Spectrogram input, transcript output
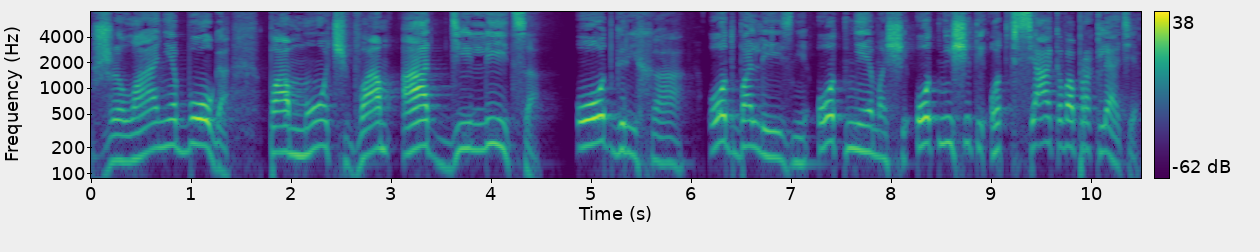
Желание Бога помочь вам отделиться от греха, от болезни, от немощи, от нищеты, от всякого проклятия.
